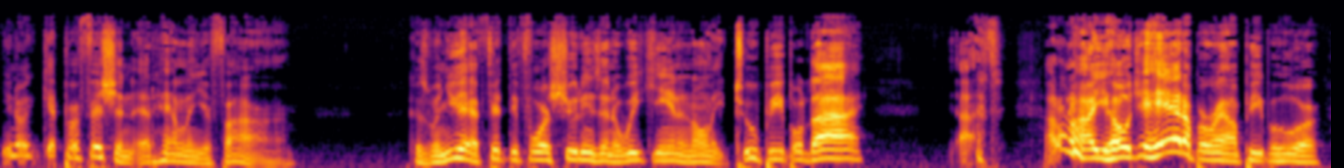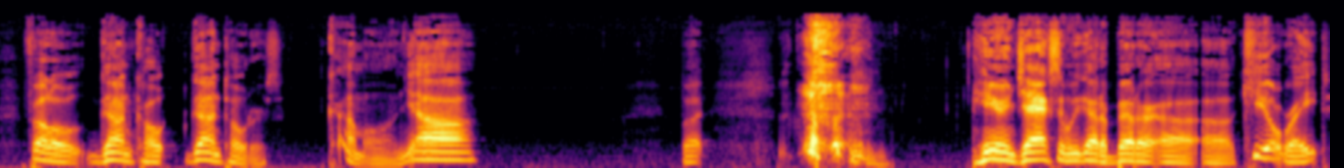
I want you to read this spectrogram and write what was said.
you know, get proficient at handling your firearm. Because when you have 54 shootings in a weekend and only two people die, I, I don't know how you hold your head up around people who are fellow gun gun toters. Come on, y'all. But here in Jackson, we got a better uh, uh, kill rate.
